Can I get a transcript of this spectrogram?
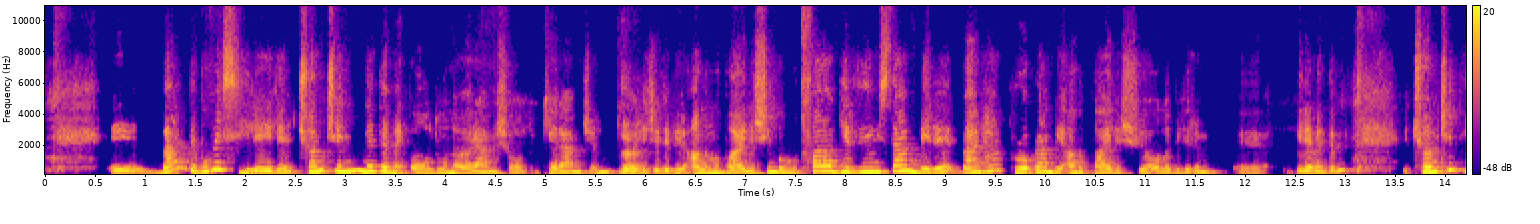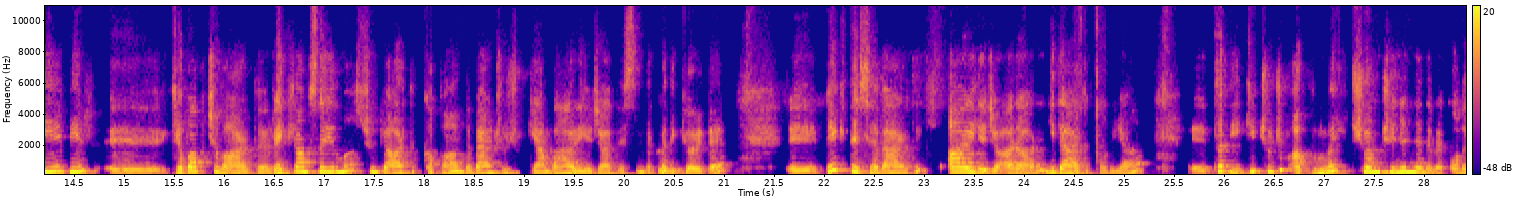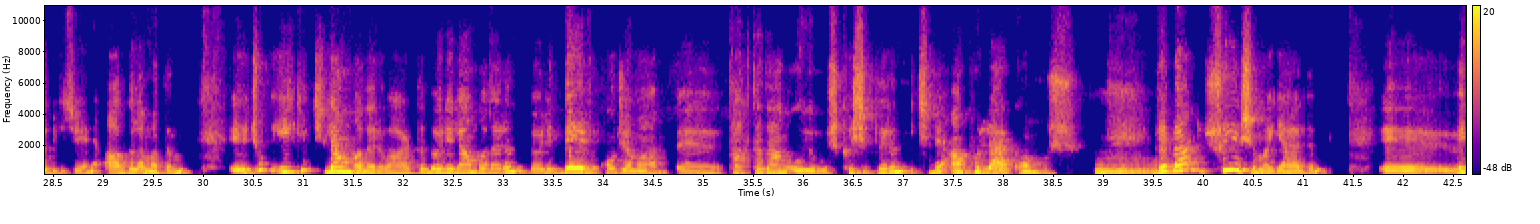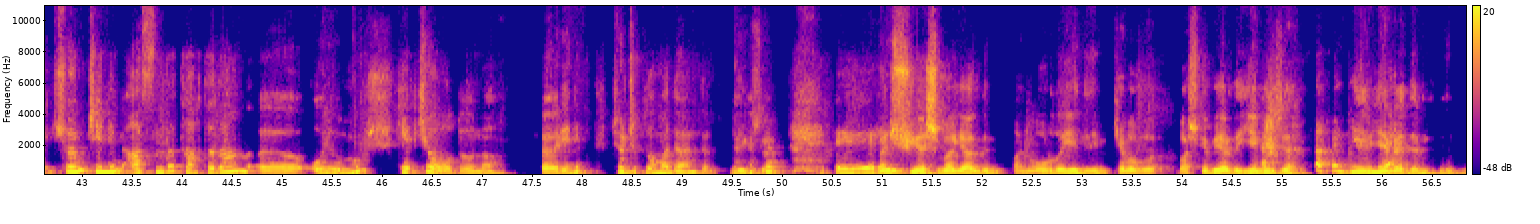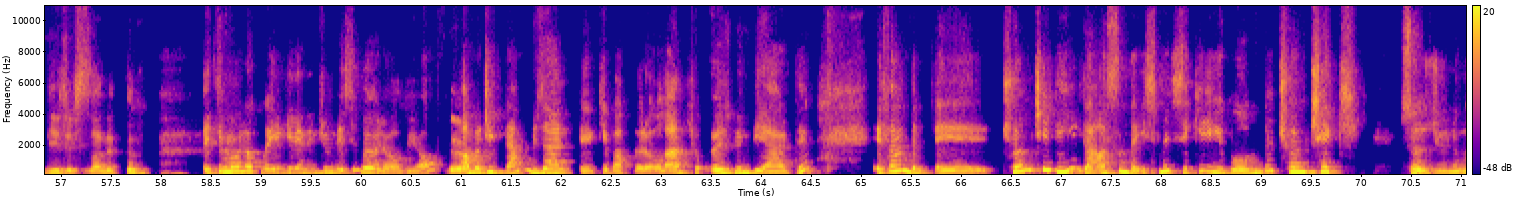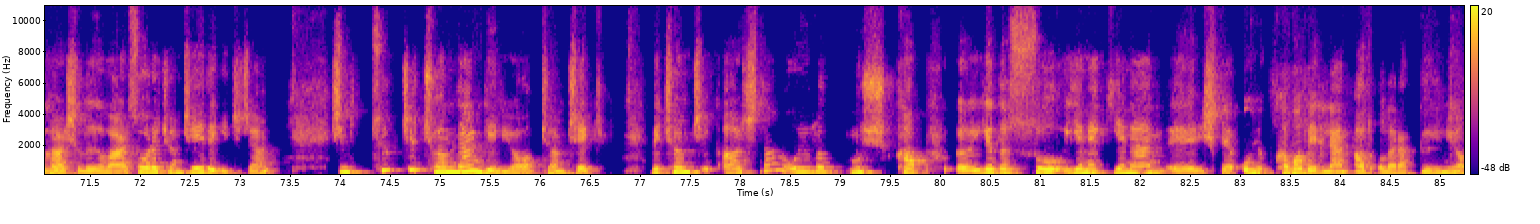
E, ben de bu vesileyle çömçenin ne demek olduğunu öğrenmiş oldum Keremcim. Evet. Böylece de bir anımı paylaşayım. Bu mutfağa girdiğimizden beri ben her program bir anı paylaşıyor olabilirim. Bilemedim. Çömçe diye bir e, kebapçı vardı. Reklam sayılmaz çünkü artık kapandı. Ben çocukken Bahariye Caddesi'nde Kadıköy'de e, pek de severdik. Ailece ara ara giderdik oraya. E, tabii ki çocuk aklımda hiç çömçenin ne demek olabileceğini algılamadım. E, çok ilginç lambaları vardı. Böyle lambaların böyle dev kocaman e, tahtadan oyulmuş kaşıkların içine ampuller konmuş. Hmm. Ve ben şu yaşıma geldim. E, ve çömçenin aslında tahtadan e, oyulmuş kepçe olduğunu öğrenip çocukluğuma döndüm. Ne güzel. ee, ben şu yaşıma geldim. Hani orada yediğim kebabı başka bir yerde yemeyeceğim. yemedim diyeceksin zannettim. Etimologla evet. ilgilenen cümlesi böyle oluyor. Evet. Ama cidden güzel e, kebapları olan çok özgün bir yerdi. Efendim e, çömçe değil de aslında İsmet Zeki Eyüboğlu'nda çömçek sözcüğünün karşılığı var. Sonra çömçeğe de geçeceğim. Şimdi Türkçe çömden geliyor, çömçek. Ve çömçek ağaçtan oyulmuş kap e, ya da su, yemek yenen e, işte oyuk kaba verilen ad olarak görünüyor.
